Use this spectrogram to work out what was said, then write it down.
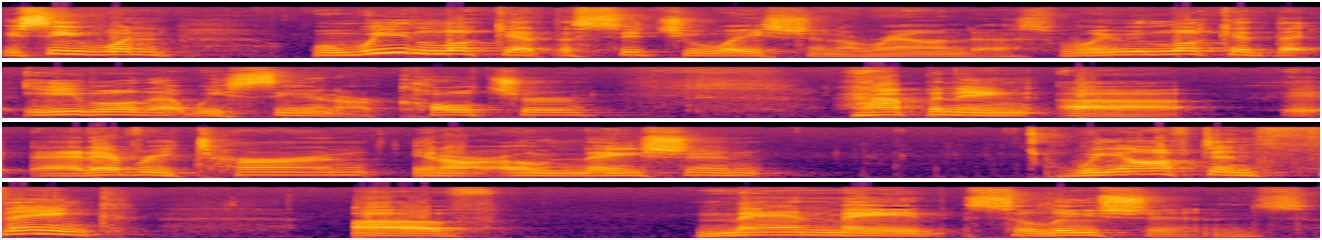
You see, when, when we look at the situation around us, when we look at the evil that we see in our culture, happening uh, at every turn in our own nation, we often think of man made solutions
